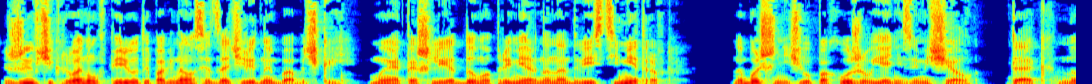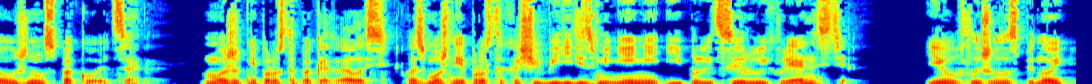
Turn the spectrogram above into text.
Живчик рванул вперед и погнался за очередной бабочкой. Мы отошли от дома примерно на 200 метров – но больше ничего похожего я не замечал. Так, нужно успокоиться. Может, мне просто показалось. Возможно, я просто хочу видеть изменения и проецирую их в реальности. Я услышал за спиной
